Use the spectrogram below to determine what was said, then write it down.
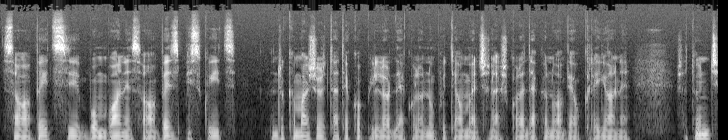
sau aveți bomboane sau aveți biscuiți? Pentru că majoritatea copiilor de acolo nu puteau merge la școală dacă nu aveau creioane. Și atunci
